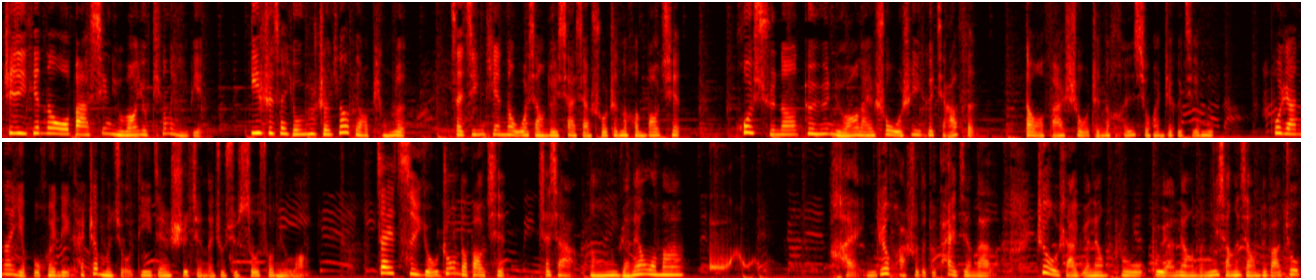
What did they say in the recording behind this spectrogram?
这几天呢，我把新女王又听了一遍，一直在犹豫着要不要评论。在今天呢，我想对夏夏说，真的很抱歉。或许呢，对于女王来说，我是一个假粉，但我发誓，我真的很喜欢这个节目，不然呢，也不会离开这么久。第一件事情呢，就去搜索女王。再次由衷的抱歉。夏夏能原谅我吗？嗨，你这话说的就太见外了，这有啥原谅不不原谅的？你想想对吧？就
